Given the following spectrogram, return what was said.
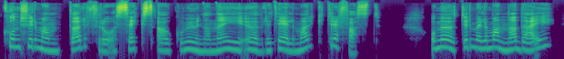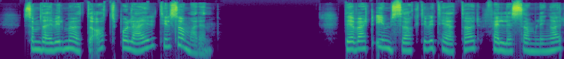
Konfirmanter fra seks av kommunene i Øvre Telemark treffes, og møter mellom anna de som de vil møte att på leir til sommeren. Det vert ymse aktiviteter, fellessamlinger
